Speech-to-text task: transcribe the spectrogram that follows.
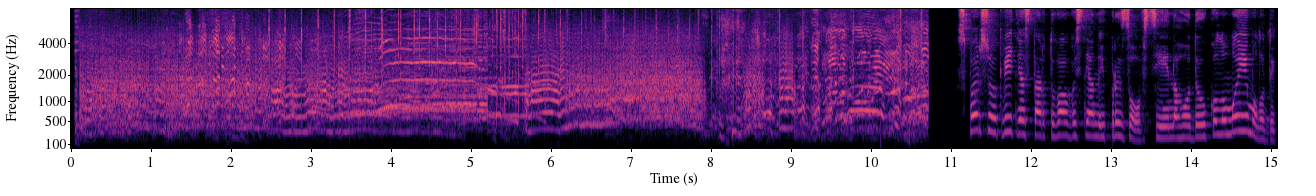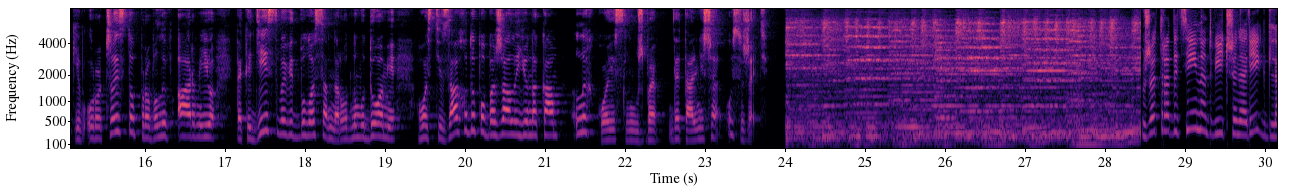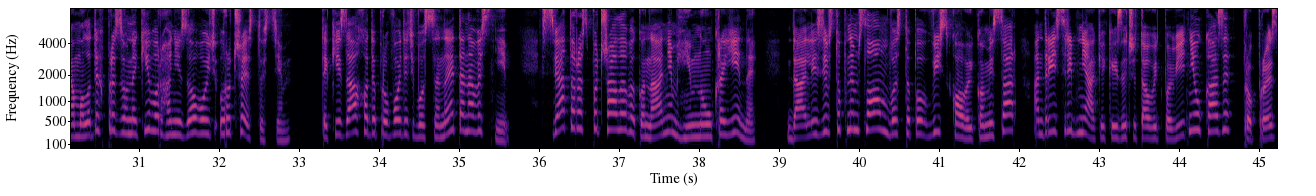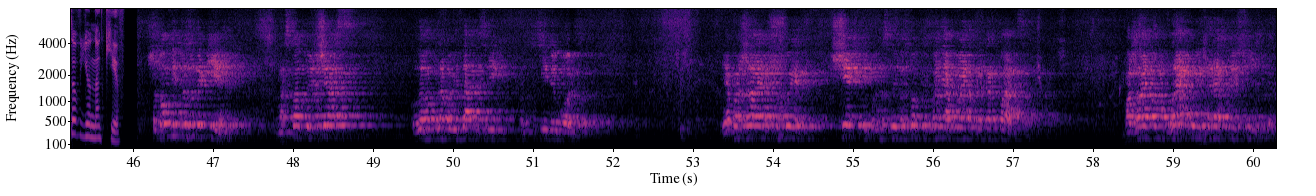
З 1 квітня стартував весняний призов. З цієї нагоди у Коломиї молодиків урочисто провели в армію. Таке дійство відбулося в Народному домі. Гості заходу побажали юнакам легкої служби. Детальніше у сюжеті. Вже традиційно двічі на рік для молодих призовників організовують урочистості. Такі заходи проводять восени та навесні. Свято розпочали виконанням гімну України. Далі зі вступним словом виступив військовий комісар Андрій Срібняк, який зачитав відповідні укази про призов юнаків. Шановні призовники, настав той час, коли вам треба віддати свій конституційний обов'язок. Я бажаю, щоб ви з честю понесли високе звання воїна Прикарпаття. Бажаю вам легкої інтересної служби.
